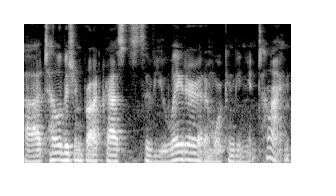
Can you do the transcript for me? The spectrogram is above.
uh, television broadcasts to view later at a more convenient time.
